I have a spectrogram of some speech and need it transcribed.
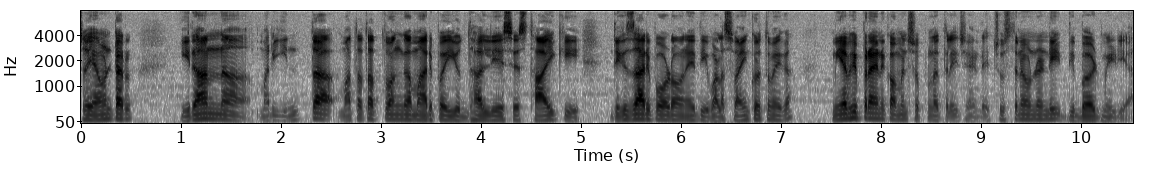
సో ఏమంటారు? ఇరాన్ మరి ఇంత మతతత్వంగా మారిపోయి యుద్ధాలు చేసే స్థాయికి దిగజారిపోవడం అనేది వాళ్ళ స్వయంకృతమేగా? మీ అభిప్రాయాన్ని కామెంట్స్ రూపంలో తెలియజేయండి చూస్తూనే ఉండండి ది బర్డ్ మీడియా.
